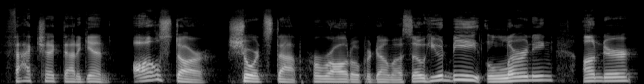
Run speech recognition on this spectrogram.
fact check that again, all star shortstop Geraldo Perdomo. So he would be learning under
